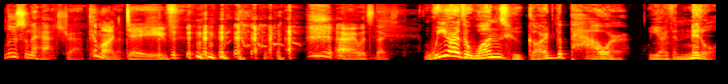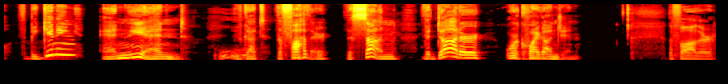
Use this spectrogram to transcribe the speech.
Loosen the hat strap." Come on, Dave. All right, what's next? We are the ones who guard the power. We are the middle, the beginning, and the end. We've got the father, the son, the daughter, or Qui Gon Jinn. the father.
